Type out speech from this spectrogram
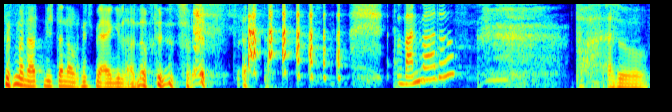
Man hat mich dann auch nicht mehr eingeladen auf dieses Fest. Wann war das? Boah, also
